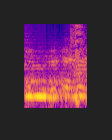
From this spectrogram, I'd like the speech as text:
in the.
